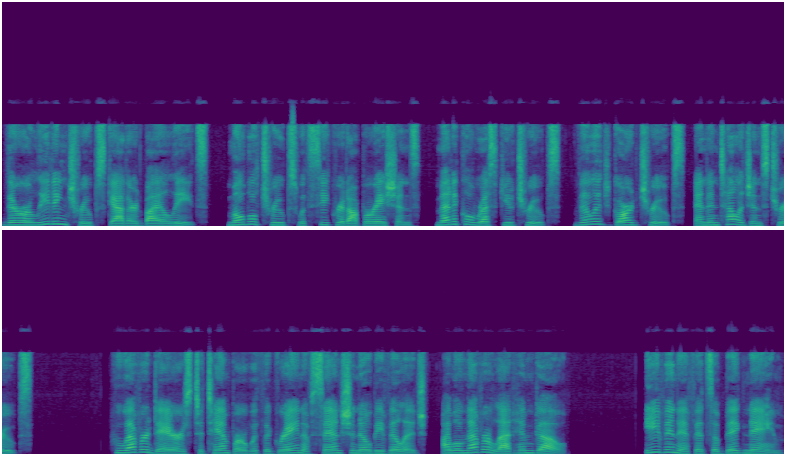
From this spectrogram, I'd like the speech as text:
There are leading troops gathered by elites, mobile troops with secret operations, medical rescue troops, village guard troops, and intelligence troops. Whoever dares to tamper with the grain of San Shinobi village, I will never let him go. Even if it's a big name.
